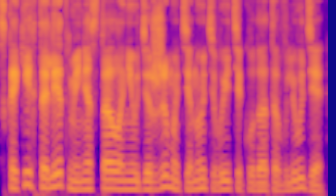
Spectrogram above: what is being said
С каких-то лет меня стало неудержимо тянуть выйти куда-то в люди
